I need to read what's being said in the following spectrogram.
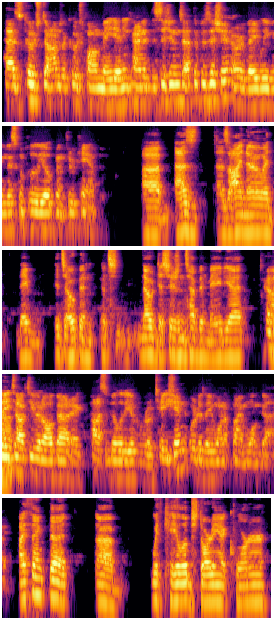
Has Coach Doms or Coach Palm made any kind of decisions at the position, or are they leaving this completely open through camp? Uh, as as I know, it, they it's open. It's no decisions have been made yet. Have they Uh, talked to you at all about a possibility of a rotation, or do they want to find one guy? I think that uh, with Caleb starting at corner,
